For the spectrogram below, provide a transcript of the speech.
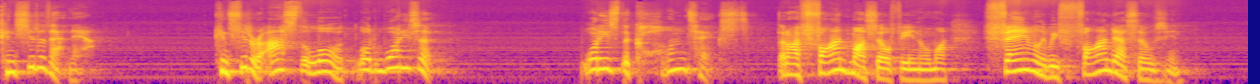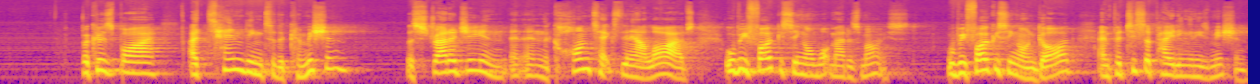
Consider that now. Consider. Ask the Lord, Lord, what is it? What is the context that I find myself in or my family we find ourselves in? Because by attending to the commission, the strategy, and, and, and, the context in our lives, we'll be focusing on what matters most. We'll be focusing on God and participating in His mission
